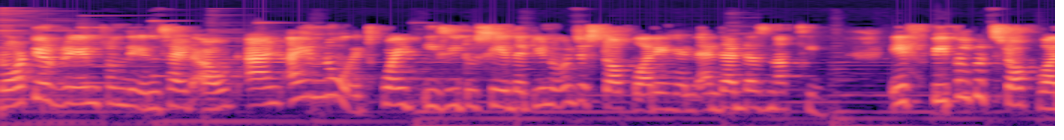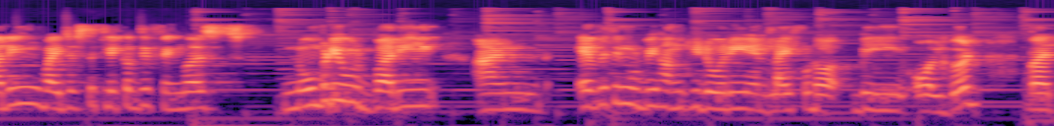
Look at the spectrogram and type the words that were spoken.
rot your brain from the inside out. And I know it's quite easy to say that, you know, just stop worrying, and, and that does nothing. If people could stop worrying by just the click of their fingers, nobody would worry and everything would be hunky dory and life would be all good. But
